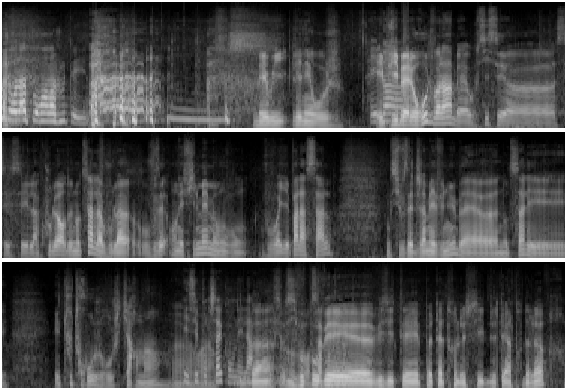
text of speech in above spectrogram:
Toujours là pour en rajouter une. Mais oui, les nez rouges. Eh Et ben, puis ben, le rouge, voilà, ben, aussi c'est euh, c'est- la couleur de notre salle. Là, vous la, vous êtes- on est filmé, mais on, vous, voyez pas la salle. Donc si vous êtes jamais venu, ben, euh, notre salle est, est toute rouge, rouge carmin. euh, Et c'est pour ça qu'on est là. Ben, vous pouvez visiter peut-être le site du Théâtre de l'œuvre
